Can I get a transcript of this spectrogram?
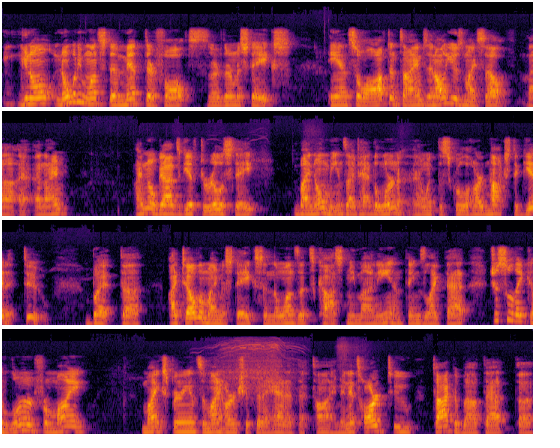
you know, nobody wants to admit their faults or their mistakes, and so oftentimes, and I'll use myself, uh, and I'm I'm no God's gift to real estate. By no means, I've had to learn it. I went to school of hard knocks to get it too but uh, I tell them my mistakes and the ones that's cost me money and things like that, just so they can learn from my my experience and my hardship that I had at that time. And it's hard to talk about that uh,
